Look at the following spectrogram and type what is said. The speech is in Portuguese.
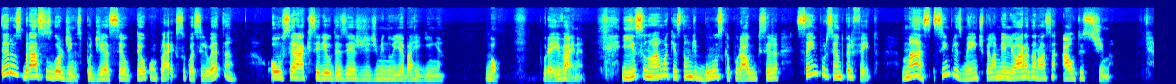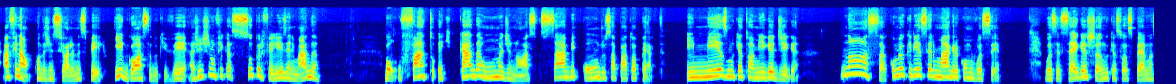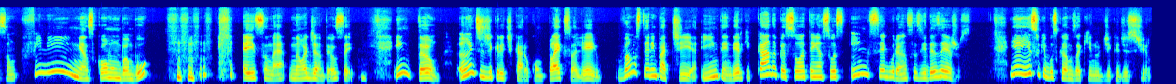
Ter os braços gordinhos podia ser o teu complexo com a silhueta? Ou será que seria o desejo de diminuir a barriguinha? Bom, por aí vai, né? E isso não é uma questão de busca por algo que seja 100% perfeito, mas simplesmente pela melhora da nossa autoestima. Afinal, quando a gente se olha no espelho e gosta do que vê, a gente não fica super feliz e animada? Bom, o fato é que cada uma de nós sabe onde o sapato aperta. E mesmo que a tua amiga diga: Nossa, como eu queria ser magra como você. Você segue achando que as suas pernas são fininhas como um bambu? é isso, né? Não adianta, eu sei. Então, antes de criticar o complexo alheio, vamos ter empatia e entender que cada pessoa tem as suas inseguranças e desejos. E é isso que buscamos aqui no Dica de Estilo.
